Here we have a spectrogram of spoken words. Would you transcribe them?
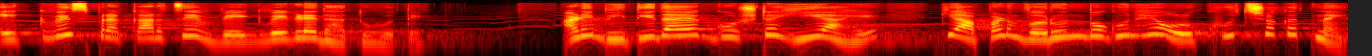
एकवीस प्रकारचे वेगवेगळे धातू होते. आणि भीतीदायक गोष्ट ही आहे की आपण वरून बघून हे ओळखूच शकत नाही.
